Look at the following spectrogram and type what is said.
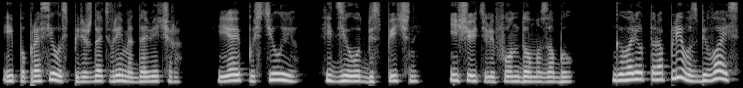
и попросилась переждать время до вечера. Я и пустил ее, идиот беспечный. Еще и телефон дома забыл. Говорил торопливо, сбиваясь,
